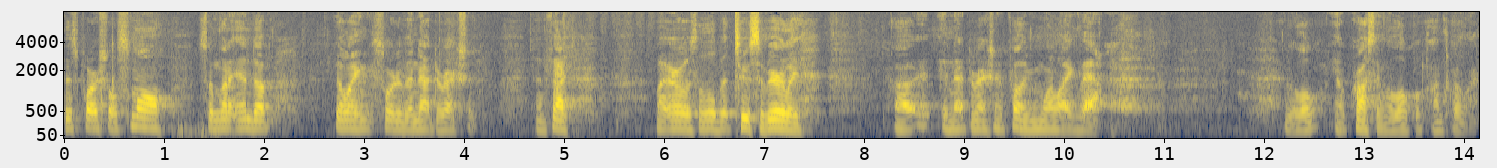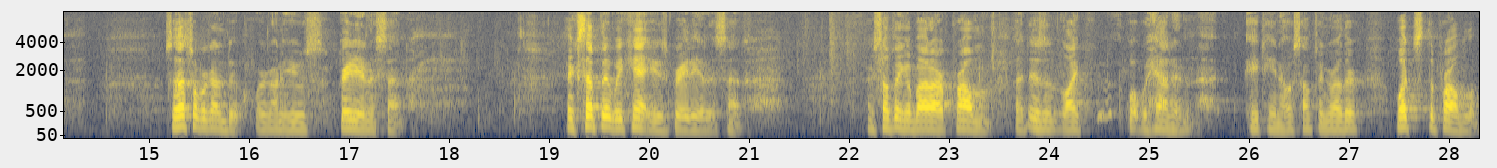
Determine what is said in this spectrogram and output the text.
this partial is small, so I'm going to end up going sort of in that direction. In fact, my arrow is a little bit too severely uh, in that direction. It'd probably be more like that, you know, crossing the local contour line. So that's what we're going to do. We're going to use gradient ascent. Except that we can't use gradient ascent. There's something about our problem that isn't like what we had in 1800 something or other. What's the problem?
